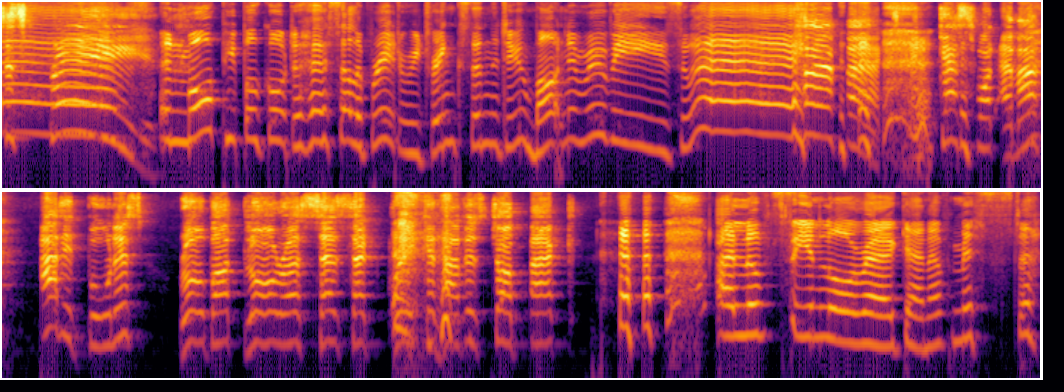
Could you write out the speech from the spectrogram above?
She's free! And more people go to her celebratory drinks than they do Martin and Ruby's. Way! Perfect. and guess what, Emma? Added bonus. Robot Laura says that Gray can have his job back. I loved seeing Laura again. I've missed her.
